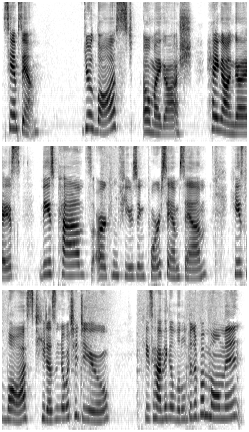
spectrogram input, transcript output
Sam Sam, you're lost? Oh my gosh. Hang on, guys. These paths are confusing poor Sam Sam. He's lost. He doesn't know what to do. He's having a little bit of a moment.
